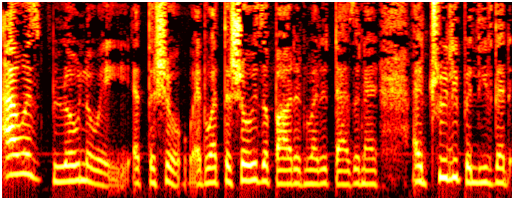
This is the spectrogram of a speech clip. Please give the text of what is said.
I was blown away at the show, at what the show is about and what it does. And I, I truly believe that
